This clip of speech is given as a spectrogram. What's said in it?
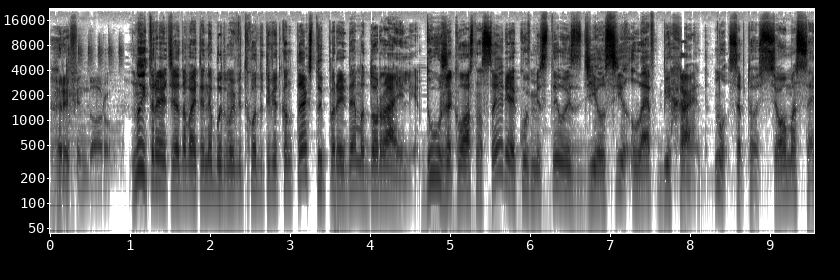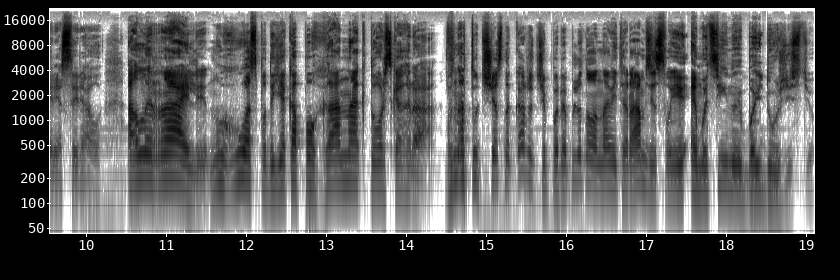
Грифіндору. Ну і третє, давайте не будемо відходити від контексту і перейдемо до Райлі. Дуже класна серія, яку вмістили з DLC Left Behind. Ну, себто сьома серія серіалу. Але Райлі, ну господи, яка погана акторська гра. Вона тут, чесно кажучи, переплюнула навіть Рамзі своєю емоційною байдужістю.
